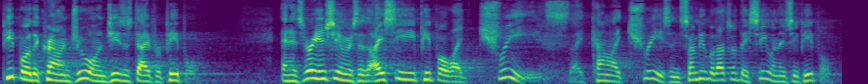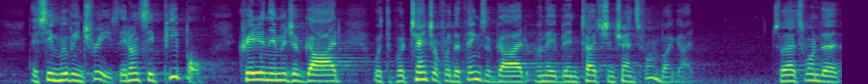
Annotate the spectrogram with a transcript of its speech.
People are the crown jewel, and Jesus died for people. And it's very interesting when he says, I see people like trees, like kind of like trees. And some people, that's what they see when they see people. They see moving trees. They don't see people created in the image of God with the potential for the things of God when they've been touched and transformed by God. So that's one of the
